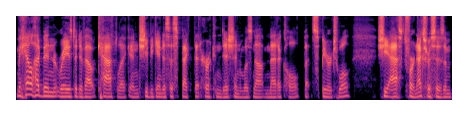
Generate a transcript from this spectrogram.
Michel had been raised a devout Catholic, and she began to suspect that her condition was not medical, but spiritual. She asked for an exorcism,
